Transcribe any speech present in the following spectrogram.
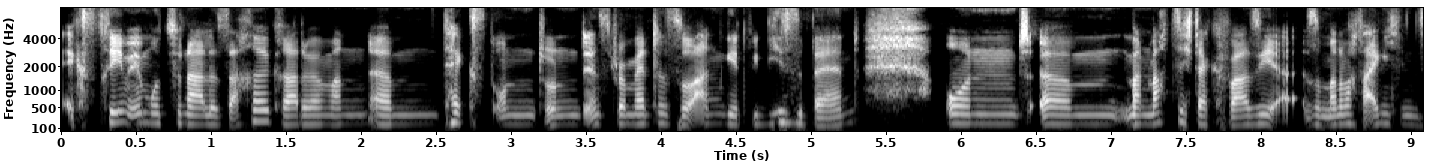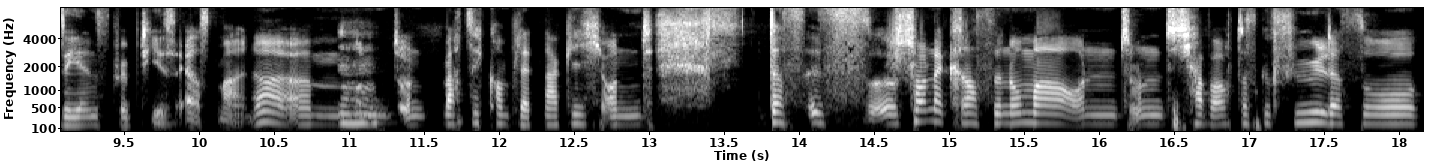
extrem emotionale Sache, gerade wenn man ähm, Text und, und Instrumental so angeht wie diese Band. Und ähm, man macht sich da quasi, also man macht eigentlich einen Seelenstriptease erstmal, ne? Ähm, mhm. und, und macht sich komplett nackig und das ist äh, schon eine krasse Nummer und, und ich habe auch das Gefühl, dass so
